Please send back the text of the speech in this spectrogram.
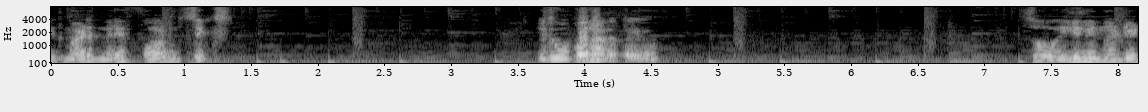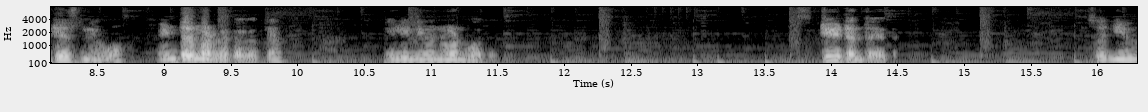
ಇದು ಮಾಡಿದ್ಮೇಲೆ ಫಾರ್ಮ್ ಸಿಕ್ಸ್ ಇದು ಓಪನ್ ಆಗುತ್ತೆ ಇದು. ಸೊ ಇಲ್ಲಿ ನಿಮ್ಮ ಡೀಟೇಲ್ಸ್ ನೀವು ಎಂಟರ್ ಮಾಡಬೇಕಾಗತ್ತೆ. ಇಲ್ಲಿ ನೀವು ನೋಡ್ಬೋದು. ಸ್ಟೇಟ್ ಅಂತ ಇದೆ. ಸೊ ನೀವು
